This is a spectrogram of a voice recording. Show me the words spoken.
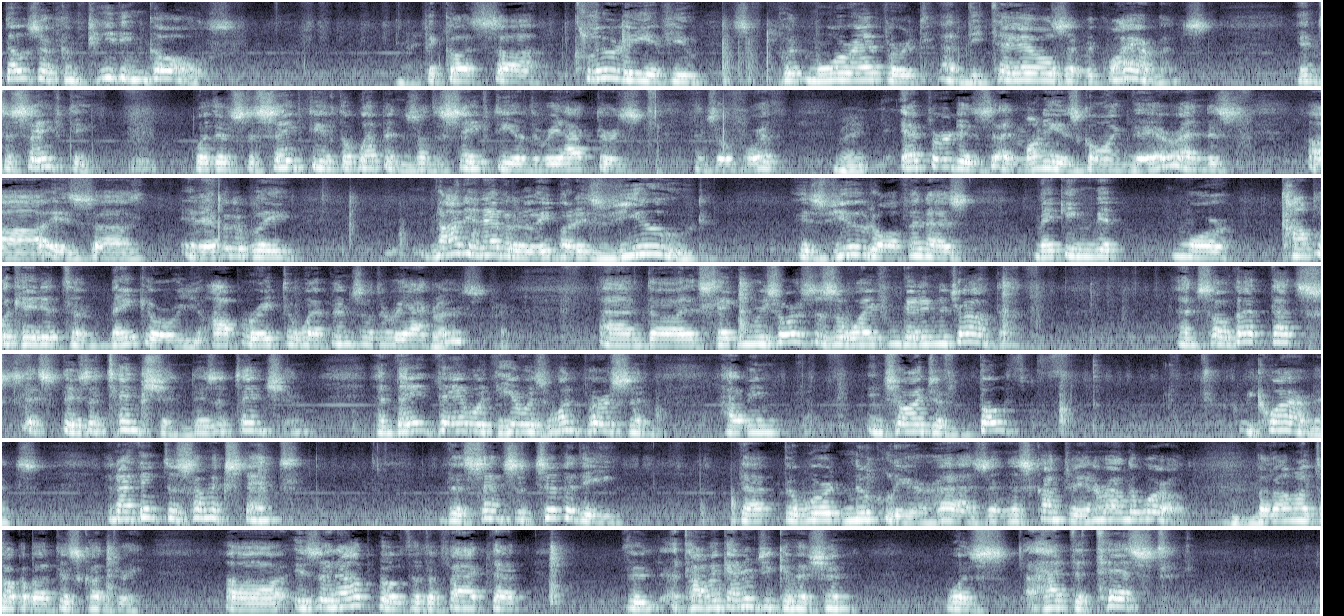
Those are competing goals. Right. Because uh, clearly, if you put more effort and details and requirements into safety, whether it's the safety of the weapons or the safety of the reactors and so forth, Right. effort is and money is going there and is uh, is uh, inevitably not inevitably but is viewed is viewed often as making it more complicated to make or operate the weapons or the reactors Right. and uh, it's taking resources away from getting the job done and so that that's, that's there's a tension there's a tension and they they would here was one person having in charge of both requirements. And I think to some extent, the sensitivity that the word nuclear has in this country and around the world, but I'm going to talk about this country, uh, is an outgrowth of the fact that the Atomic Energy Commission was had to test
